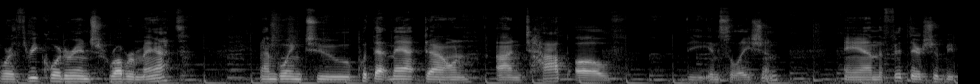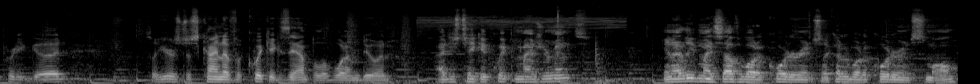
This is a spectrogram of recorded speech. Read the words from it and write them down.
or a three quarter inch rubber mat. And I'm going to put that mat down on top of the insulation and the fit there should be pretty good. So here's just kind of a quick example of what I'm doing. I just take a quick measurement and I leave myself about a quarter inch. So I cut it about a quarter inch small.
